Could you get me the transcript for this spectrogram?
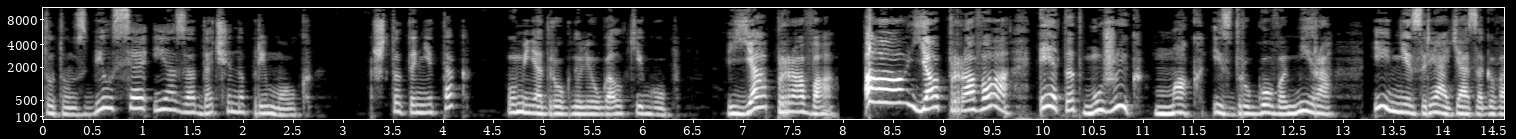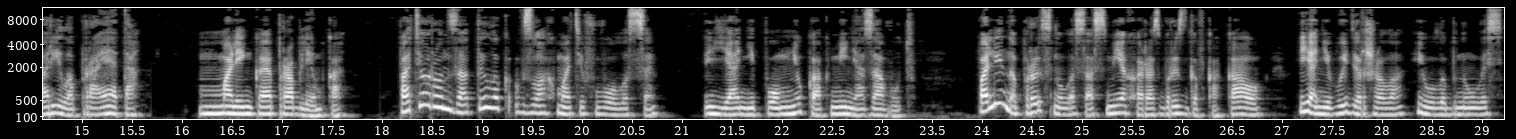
Тут он сбился и озадаченно примолк. Что-то не так? У меня дрогнули уголки губ. Я права. А, я права. Этот мужик маг из другого мира. И не зря я заговорила про это. Маленькая проблемка. Потер он затылок, взлохматив волосы. Я не помню, как меня зовут. Полина прыснула со смеха, разбрызгав какао. Я не выдержала и улыбнулась.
